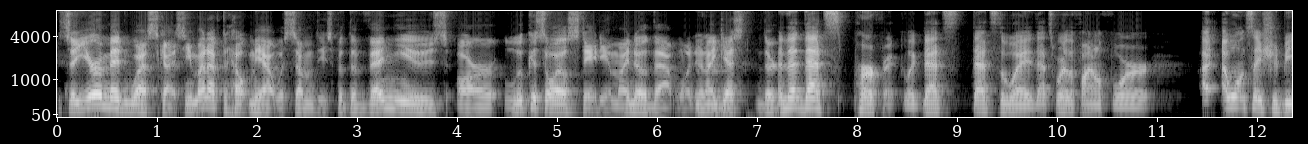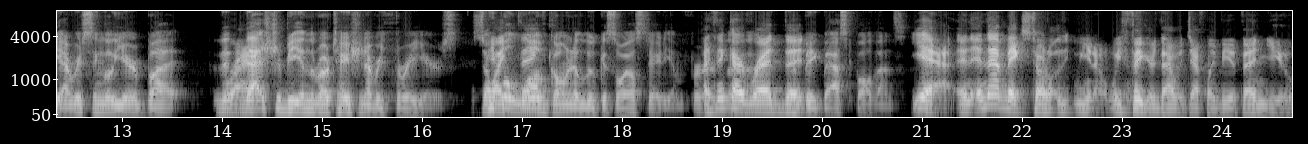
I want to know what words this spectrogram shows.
So you're a Midwest guy, so you might have to help me out with some of these. But the venues are Lucas Oil Stadium. I know that one, and I Mhm. guess they're And that that's perfect. Like that's that's the way. That's where the Final Four. I, I won't say should be every single year, but th- Right. that should be in the rotation every three years. So I People think- love going to Lucas Oil Stadium for. I think the- I read the that- big basketball events. yeah, and and that makes total. You know, we figured that would definitely be a venue.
